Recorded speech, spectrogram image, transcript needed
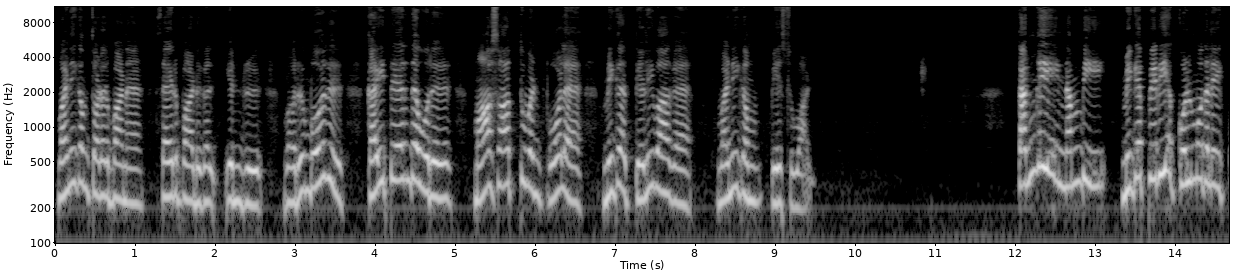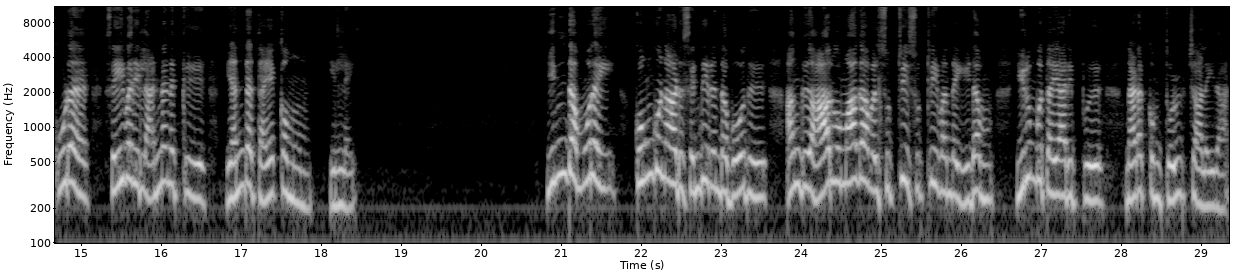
வணிகம் தொடர்பான செயற்பாடுகள் என்று வரும்போது கைதேர்ந்த ஒரு மாசாத்துவன் போல மிக தெளிவாக வணிகம் பேசுவாள். தங்கையை நம்பி மிகப்பெரிய கொள்முதலை கூட செய்வதில் அண்ணனுக்கு எந்த தயக்கமும் இல்லை. இந்த முறை கொங்கு நாடு சென்றிருந்த போது அங்கு ஆர்வமாக அவள் சுற்றி சுற்றி வந்த இடம் இரும்பு தயாரிப்பு நடக்கும் தொழிற்சாலைதான்.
